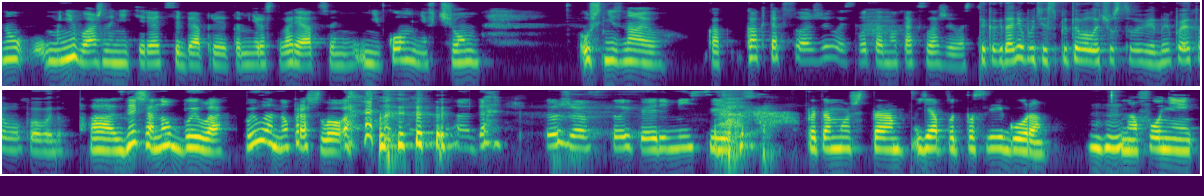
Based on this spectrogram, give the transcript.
Ну, мне важно не терять себя при этом, не растворяться ни в ком, ни в чем. Уж не знаю, как так сложилось, вот оно так сложилось. Ты когда-нибудь испытывала чувство вины по этому поводу? А, знаешь, оно было. Было, но прошло. Тоже в стойкой ремиссии. Потому что я вот после Егора на фоне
